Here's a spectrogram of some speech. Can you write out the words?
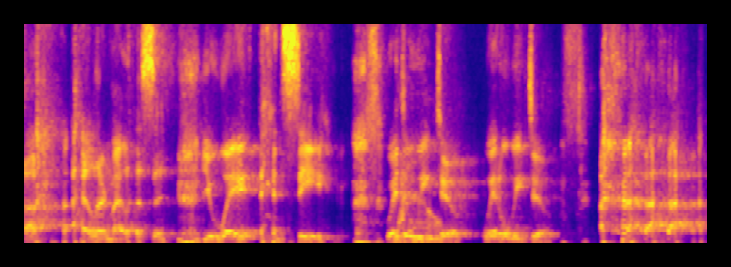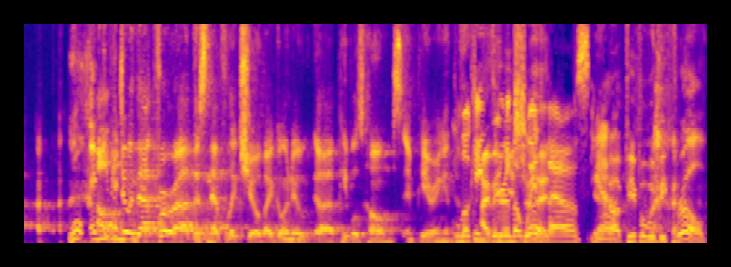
Uh, i learned my lesson. You wait and see wait till Wow. week two wait till week two Well, and i'll even be doing that for uh, this netflix show by going to uh, people's homes and peering into looking I think through the should. windows. Yeah. Uh, people would be thrilled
